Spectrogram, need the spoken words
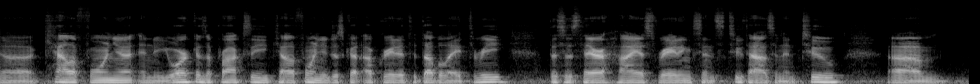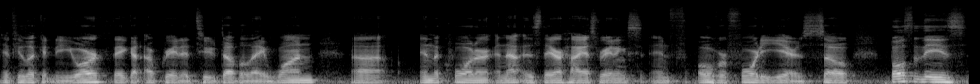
uh, California and New York as a proxy, California just got upgraded to AA3. This is their highest rating since 2002. Um, if you look at New York, they got upgraded to AA1 uh, in the quarter, and that is their highest ratings in f- over 40 years. So both of these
